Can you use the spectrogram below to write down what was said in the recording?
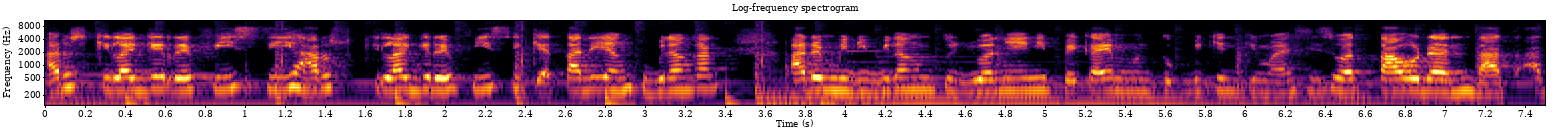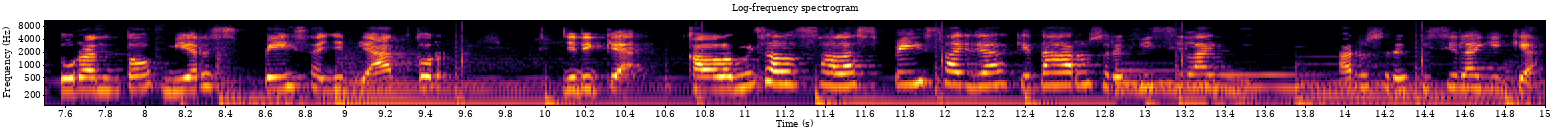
Harus lagi revisi harus lagi revisi. Kayak tadi yang aku bilang kan ada mi dibilang tujuannya ini PKM untuk bikin ki mahasiswa tahu dan taat aturan toh biar space saja diatur. Jadi kayak kalau misal salah space saja kita harus revisi lagi. Harus revisi lagi kayak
